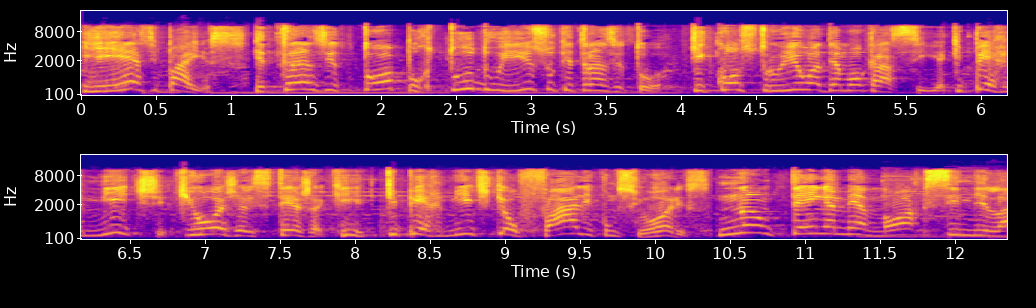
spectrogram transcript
E esse país, que transitou por tudo isso que transitou, que construiu a democracia, que permite que hoje eu esteja aqui, que permite que eu fale com os senhores, não tem a menor similaridade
